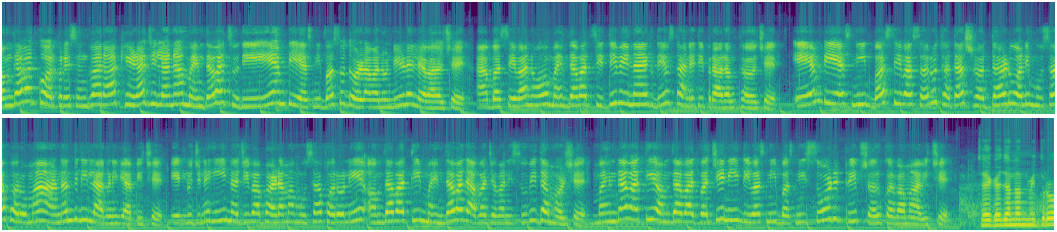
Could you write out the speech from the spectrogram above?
અમદાવાદ કોર્પોરેશન દ્વારા ખેડા જિલ્લાના મહેમદાવાદ સુધી એએમટીએસની બસો દોડાવવાનો નિર્ણય લેવાયો છે. આ બસ સેવાનો મહેમદાવાદ સિદ્ધિવિનાયક દેવસ્થાનેથી પ્રારંભ થયો છે. એએમટીએસની બસ સેવા શરૂ થતાં શ્રદ્ધાળુ અને મુસાફરોમાં આનંદની લાગણી વ્યાપી છે. એટલું જ નહીં, નજીવા ભાડામાં મુસાફરોને અમદાવાદથી મહેમદાવાદ આવવા જવાની સુવિધા મળશે. મહેમદાવાદથી અમદાવાદ વચ્ચેની દિવસની બસની સોળ ટ્રીપ શરૂ કરવામાં આવી છે. જય ગજાનંદ મિત્રો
